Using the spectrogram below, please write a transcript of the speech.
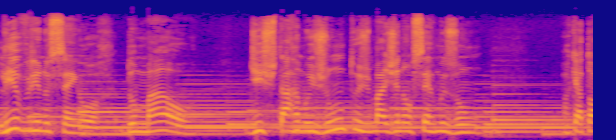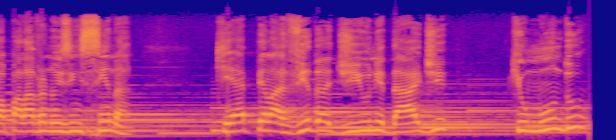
Livre-nos, Senhor, do mal de estarmos juntos, mas de não sermos um. Porque a tua palavra nos ensina que é pela vida de unidade que o mundo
